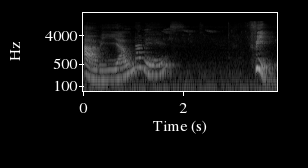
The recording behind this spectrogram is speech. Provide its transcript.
había una vez fin.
